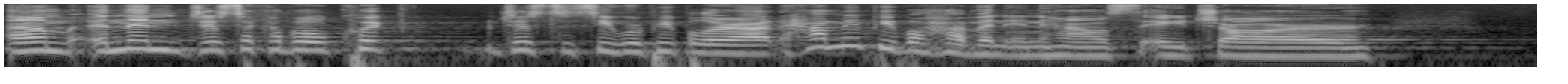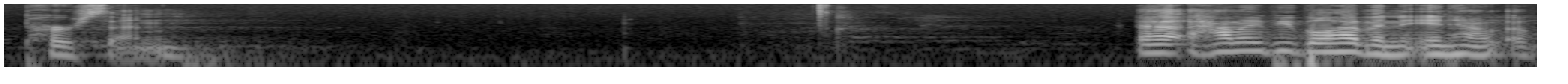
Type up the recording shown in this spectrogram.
Um, and then just a couple quick, just to see where people are at. How many people have an in-house HR person? Uh, how many people have an in-house? Oh.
